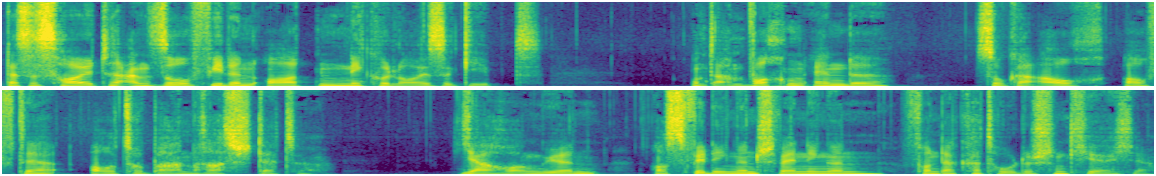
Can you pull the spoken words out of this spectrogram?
dass es heute an so vielen Orten Nikoläuse gibt. Und am Wochenende sogar auch auf der Autobahnraststätte. Ja Nguyen aus Villingen-Schwenningen von der Katholischen Kirche.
